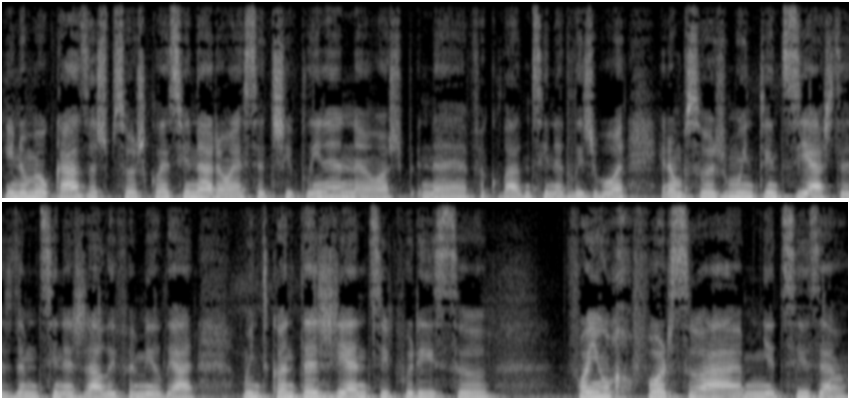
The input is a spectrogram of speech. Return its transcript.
E no meu caso, as pessoas que lecionaram essa disciplina na, na Faculdade de Medicina de Lisboa eram pessoas muito entusiastas da medicina geral e familiar, muito contagiantes e por isso foi um reforço à minha decisão.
